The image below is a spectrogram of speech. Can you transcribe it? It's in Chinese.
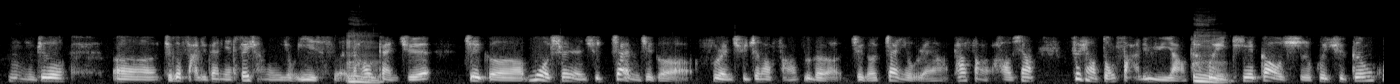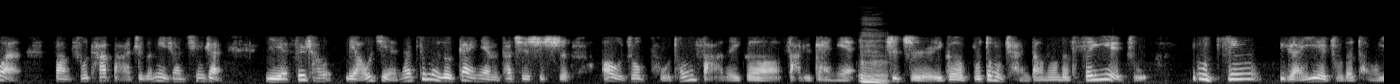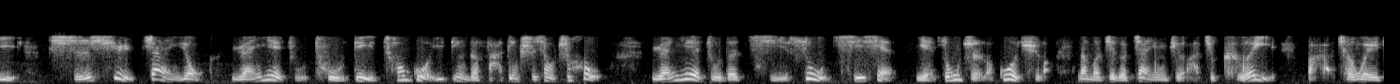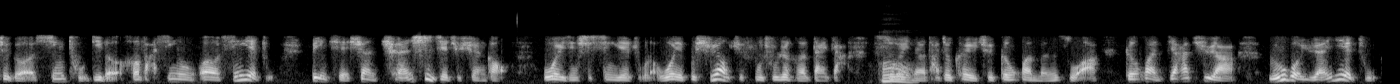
嗯，这个。呃，这个法律概念非常有意思，然后感觉这个陌生人去占这个富人区这套房子的这个占有人啊，他仿好像非常懂法律一样，他会贴告示，会去更换，仿佛他把这个逆权侵占也非常了解。那这么一个概念呢，它其实是澳洲普通法的一个法律概念，嗯，是指一个不动产当中的非业主不经原业主的同意持续占用。原业主土地超过一定的法定时效之后，原业主的起诉期限也终止了，过去了。那么这个占用者啊，就可以把成为这个新土地的合法新用呃新业主，并且向全世界去宣告，我已经是新业主了，我也不需要去付出任何代价。所以呢，他就可以去更换门锁啊，更换家具啊。如果原业主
